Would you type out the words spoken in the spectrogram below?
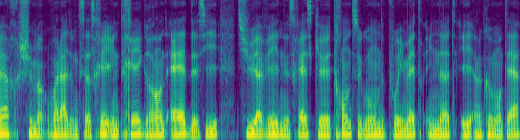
leur chemin. Voilà, donc ça serait une très grande aide si tu avais ne serait-ce que 30 secondes pour y mettre une note et un commentaire.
